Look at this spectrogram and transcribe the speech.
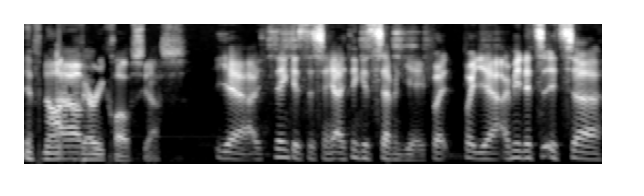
If not, Um, very close. Yes. Yeah, I think it's the same. I think it's seventy eight, but but yeah, I mean it's it's uh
